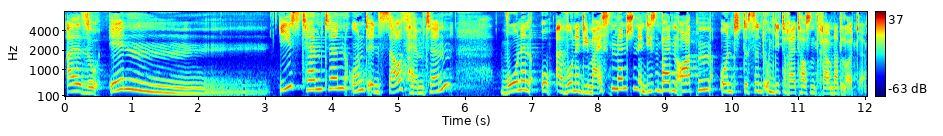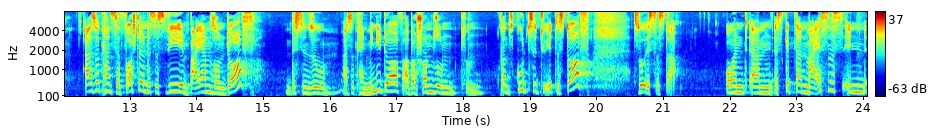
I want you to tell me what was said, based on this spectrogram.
Also in East Hampton und in Southampton wohnen, äh, wohnen die meisten Menschen in diesen beiden Orten und das sind um die 3300 Leute. Also kannst du dir vorstellen, das ist wie in Bayern so ein Dorf, ein bisschen so, also kein Minidorf, aber schon so ein, so ein ganz gut situiertes Dorf. So ist es da. Und ähm, es gibt dann meistens in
